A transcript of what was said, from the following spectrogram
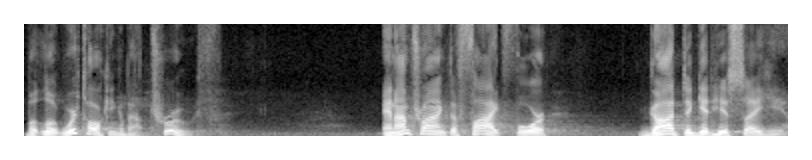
But look, we're talking about truth. And I'm trying to fight for God to get His say in.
